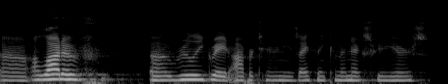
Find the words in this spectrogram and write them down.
uh, a lot of uh, really great opportunities, I think, in the next few years.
